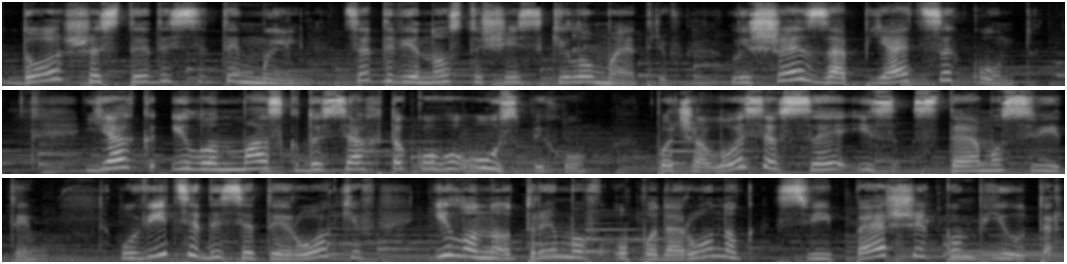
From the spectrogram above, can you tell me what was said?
до 60 миль, це 96 кілометрів, лише за 5 секунд. Як Ілон Маск досяг такого успіху? Почалося все із STEM освіти. У віці 10 років Ілон отримав у подарунок свій перший комп'ютер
